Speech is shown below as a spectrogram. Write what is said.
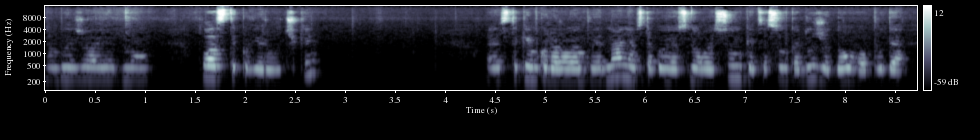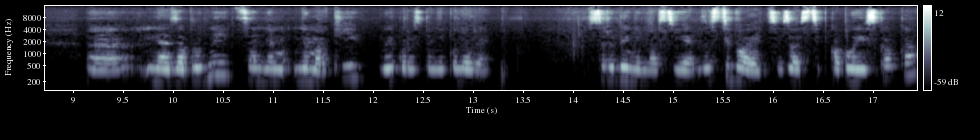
наближає дно. Пластикові ручки. Е, З таким кольоровим поєднанням, з такою основою сумки, ця сумка дуже довго буде е, не забрудниться, не, м- не маркі, використані кольори. Всередині в нас є, застібається застібка блискавка.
